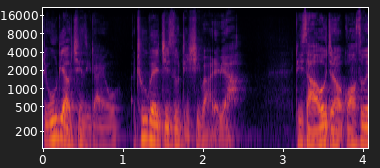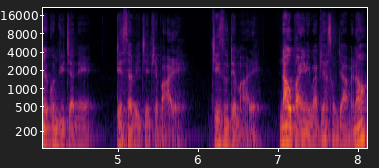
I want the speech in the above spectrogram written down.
တူဦးတယောက်ချင်းစီတိုင်းကိုအထူးပဲကျေးဇူးတင်ရှိပါတယ်ဗျာဒီစာကိုကျွန်တော်ကောင်ဆိုရဲ့ကွန်ပျူတာနဲ့တင်ဆက်ပေးခြင်းဖြစ်ပါတယ်ကျေးဇူးတင်ပါတယ်နောက်ပိုင်းနေမှာပြန်ဆောင်ကြမယ်နော်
